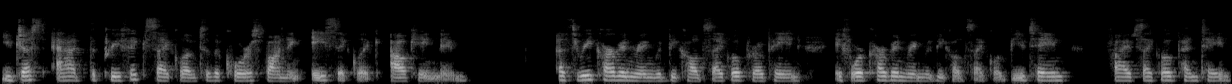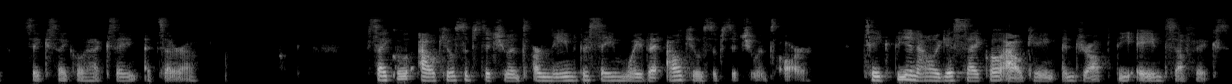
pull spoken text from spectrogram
You just add the prefix cyclo to the corresponding acyclic alkane name. A three carbon ring would be called cyclopropane, a four carbon ring would be called cyclobutane, five cyclopentane, six cyclohexane, etc. Cycloalkyl substituents are named the same way that alkyl substituents are. Take the analogous cycloalkane and drop the "ane" suffix,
